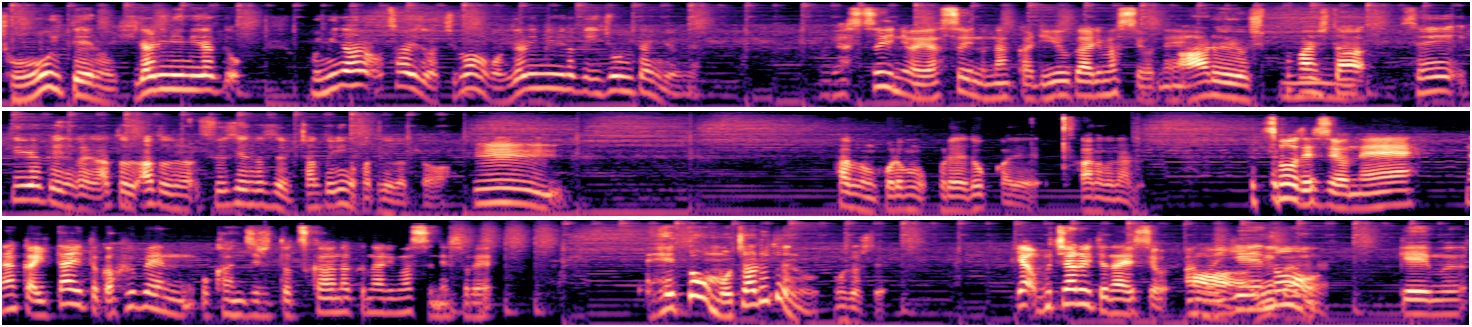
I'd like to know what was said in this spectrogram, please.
超痛いの、左耳だけ、耳のサイズが違うのか、左耳だけ異常に痛いんだよね。安いには安いのなんか理由がありますよね。あるよ、失敗した。1900円から、あと、あと数千円出せばちゃんといいの買ってくれたわ。うん。多分これも、これどっかで使わなくなる。そうですよね。なんか痛いとか不便を感じると使わなくなりますね、それ。ヘッドホン持ち歩いてんの？もしかして。いや、持ち歩いてないですよ。あの家のねゲーム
